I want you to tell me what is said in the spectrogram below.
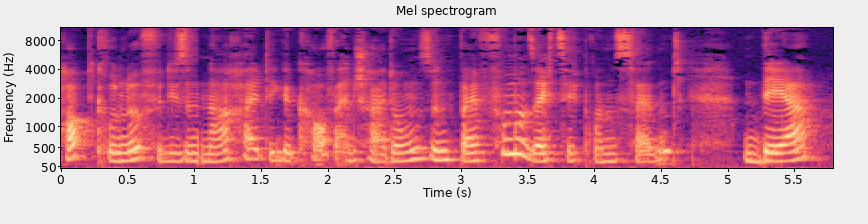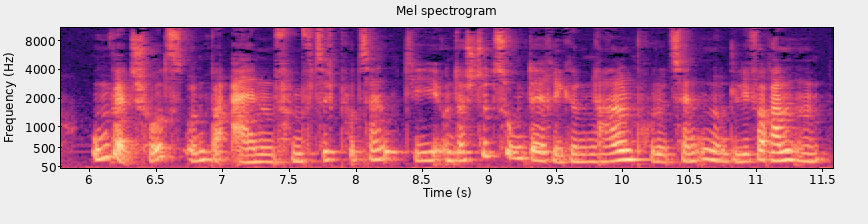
Hauptgründe für diese nachhaltige Kaufentscheidung sind bei 65 Prozent der Umweltschutz und bei 51 Prozent die Unterstützung der regionalen Produzenten und Lieferanten.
